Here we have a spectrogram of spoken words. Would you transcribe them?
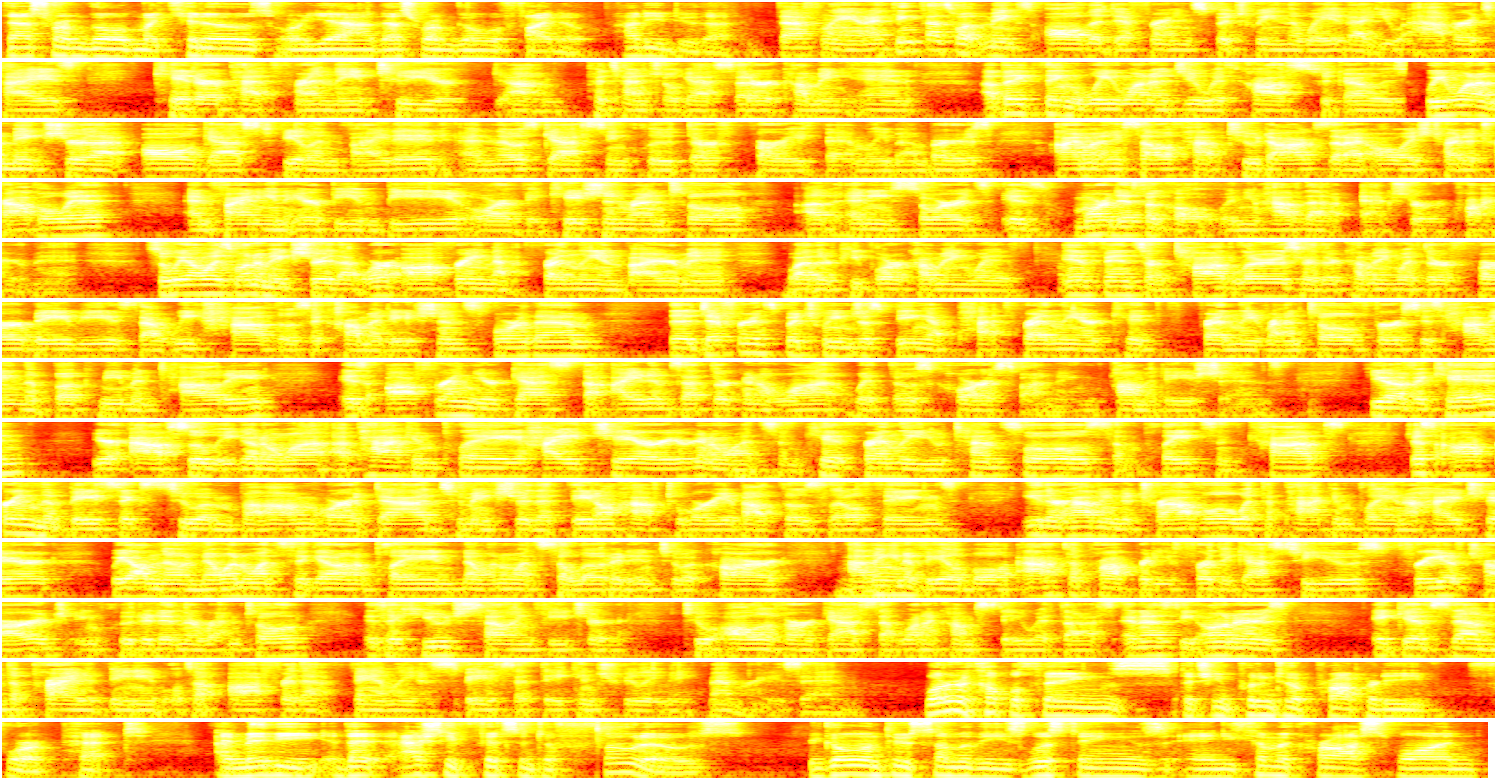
that's where I'm going with my kiddos, or yeah, that's where I'm going with Fido. How do you do that? Definitely. And I think that's what makes all the difference between the way that you advertise kid or pet friendly to your um, potential guests that are coming in. A big thing we want to do with Casago is we want to make sure that all guests feel invited, and those guests include their furry family members. I myself have two dogs that I always try to travel with, and finding an Airbnb or a vacation rental of any sorts is more difficult when you have that extra requirement. So we always want to make sure that we're offering that friendly environment, whether people are coming with infants or toddlers or they're coming with their fur babies, that we have those accommodations for them. The difference between just being a pet friendly or kid friendly rental versus having the book me mentality is offering your guests the items that they're going to want with those corresponding accommodations. If you have a kid, you're absolutely going to want a pack and play high chair. You're going to want some kid friendly utensils, some plates and cups. Just offering the basics to a mom or a dad to make sure that they don't have to worry about those little things. Either having to travel with a pack and play and a high chair. We all know no one wants to get on a plane, no one wants to load it into a car. Mm-hmm. Having it available at the property for the guests to use, free of charge, included in the rental, is a huge selling feature to all of our guests that want to come stay with us. And as the owners, it gives them the pride of being able to offer that family a space that they can truly make memories in. What are a couple things that you can put into a property for a pet? And maybe that actually fits into photos. You're going through some of these listings and you come across one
